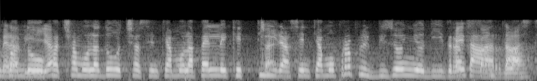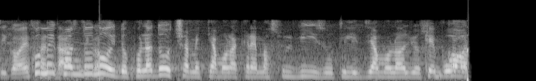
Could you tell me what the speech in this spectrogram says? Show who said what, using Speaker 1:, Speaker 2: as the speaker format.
Speaker 1: Quando
Speaker 2: Meraviglia.
Speaker 1: facciamo la doccia sentiamo la pelle che cioè tira,
Speaker 2: Cioè.
Speaker 1: sentiamo proprio il bisogno di idratarla.
Speaker 2: È fantastico, è
Speaker 1: Come
Speaker 2: fantastico.
Speaker 1: quando noi dopo la doccia mettiamo la crema sul viso, utilizziamo l'olio sul
Speaker 2: buono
